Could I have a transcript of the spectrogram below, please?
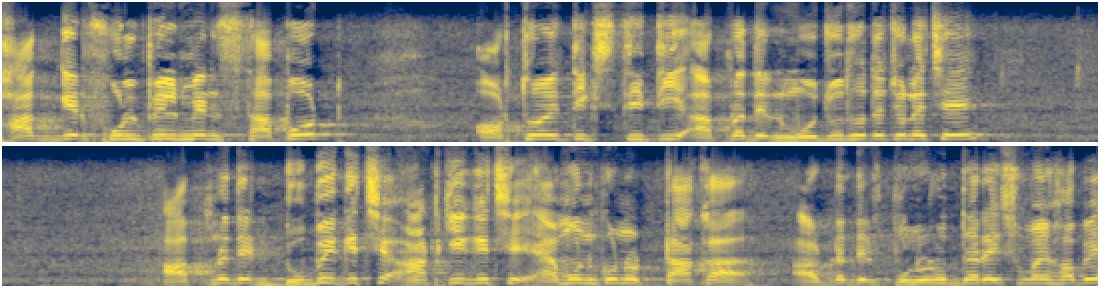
ভাগ্যের ফুলফিলমেন্ট সাপোর্ট অর্থনৈতিক স্থিতি আপনাদের মজুদ হতে চলেছে। আপনাদের ডুবে গেছে, আটকে গেছে এমন কোনো টাকা আপনাদের পুনরুদ্ধার এই সময় হবে।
